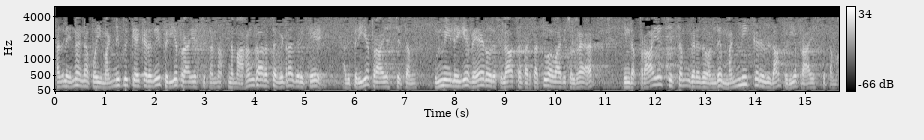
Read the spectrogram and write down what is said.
அதுல என்னன்னா போய் மன்னிப்பு கேட்கறதே பெரிய பிராயஷ்சித்தம் தான். நம்ம அகங்காரத்தை விடுறது இருக்கே அது பெரிய பிராயஷ்சித்தம் உண்மையிலேயே வேறொரு பிலாசபர் தத்துவவாதி சொல்ற இந்த பிராயசித்தம்ங்கிறது வந்து மன்னிக்கிறது தான் பெரிய பிராயசித்தமா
